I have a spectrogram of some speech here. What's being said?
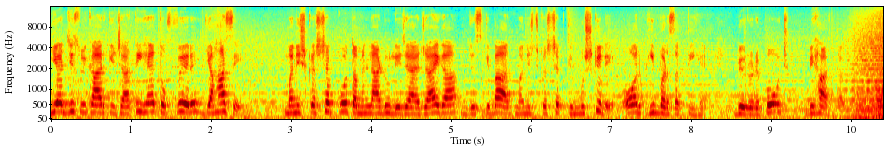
ये अर्जी स्वीकार की जाती है तो फिर यहाँ से मनीष कश्यप को तमिलनाडु ले जाया जाएगा, जिसके बाद मनीष कश्यप की मुश्किलें और भी बढ़ सकती है। ब्यूरो रिपोर्ट बिहार तक।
